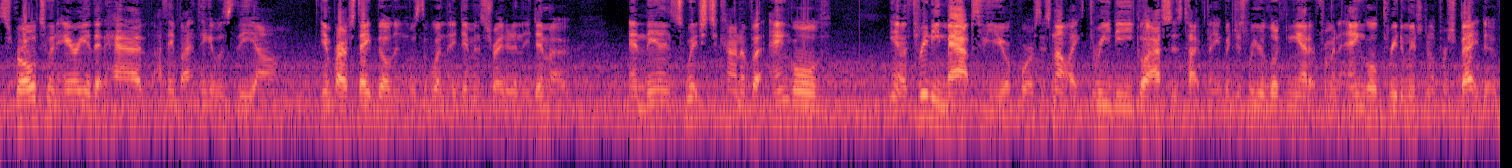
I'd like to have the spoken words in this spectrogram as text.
scrolled to an area that had, I think, I think it was the um, Empire State Building was the one they demonstrated in the demo, and then switched to kind of an angled you know 3D maps view, of course. It's not like 3D glasses type thing, but just where you're looking at it from an angled three dimensional perspective.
